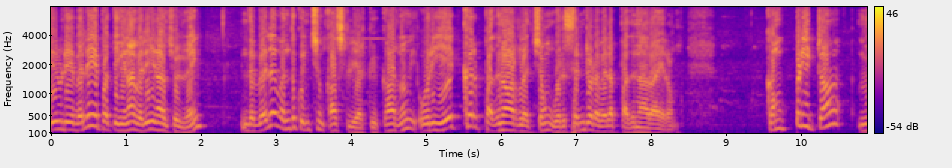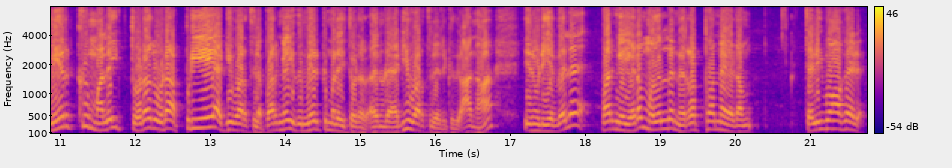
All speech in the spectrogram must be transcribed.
இதனுடைய விலையை பார்த்தீங்கன்னா விலையை நான் சொல்கிறேன் இந்த விலை வந்து கொஞ்சம் காஸ்ட்லியாக இருக்குது காரணம் ஒரு ஏக்கர் பதினாறு லட்சம் ஒரு சென்டோட விலை பதினாறாயிரம். கம்ப்ளீட்டாக மேற்கு மலை தொடரோட அப்படியே அடிவாரத்தில். பாருங்கள் இது மேற்கு மலை தொடர். அதனுடைய அடிவாரத்தில் இருக்குது. ஆனால் இதனுடைய விலை பாருங்க இடம் முதல்ல நிரப்பான இடம். தெளிவாக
